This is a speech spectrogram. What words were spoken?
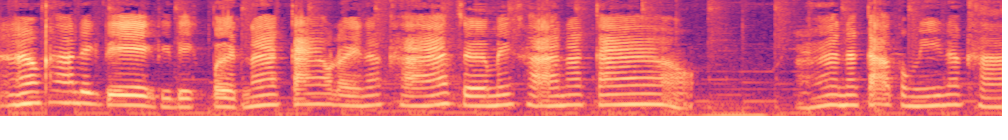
อ้าวค่ะเด็กๆ เด็กๆ เปิดหน้าเก้าเลยนะคะ เจอไหมคะหน้าเก้าอ่าหน้าเก้าตรงนี้นะคะ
